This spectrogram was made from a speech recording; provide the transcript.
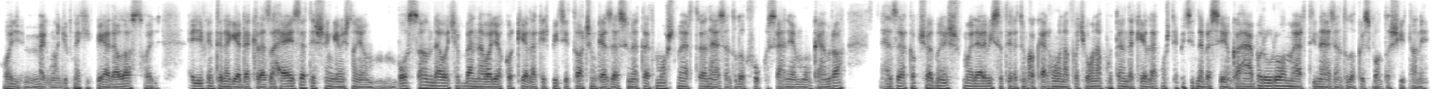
hogy megmondjuk nekik például azt, hogy egyébként tényleg érdekel ez a helyzet, és engem is nagyon bosszan, de hogyha benne vagy, akkor kérlek egy picit tartsunk ezzel szünetet most, mert nehezen tudok fókuszálni a munkámra ezzel kapcsolatban, és majd erre visszatérhetünk akár holnap vagy holnap után, de kérlek most egy picit ne beszéljünk a háborúról, mert nehezen tudok összpontosítani.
